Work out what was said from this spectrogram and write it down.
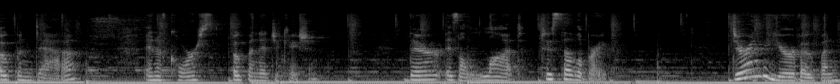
open data, and of course, open education. There is a lot to celebrate. During the Year of Open,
